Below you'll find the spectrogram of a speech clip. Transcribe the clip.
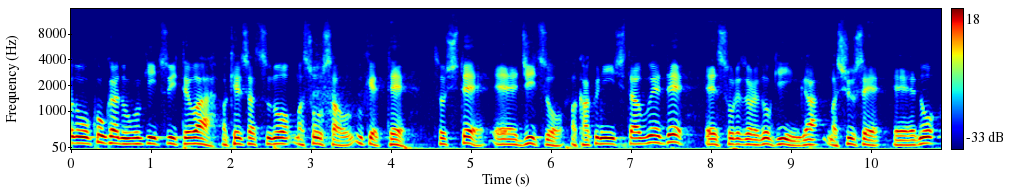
今回の動きについては、検察の捜査を受けて、そして、えー、事実を確認した上で、えー、それぞれの議員が、まあ、修正の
